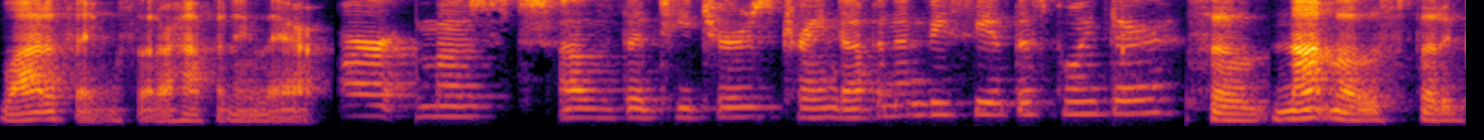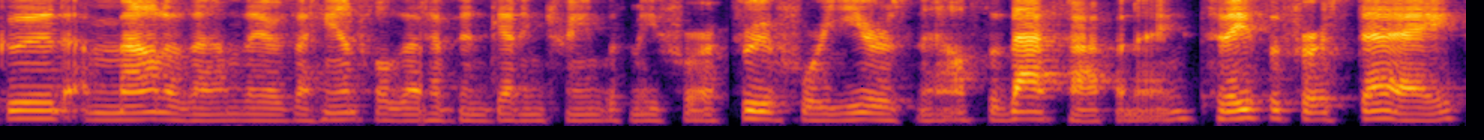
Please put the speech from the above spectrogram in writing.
a lot of things that are happening there. Are most of the teachers trained up in NVC at this point there? So, not most, but a good amount of them. There's a handful that have been getting trained with me for three or four years now. So, that's happening. Today's the first day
